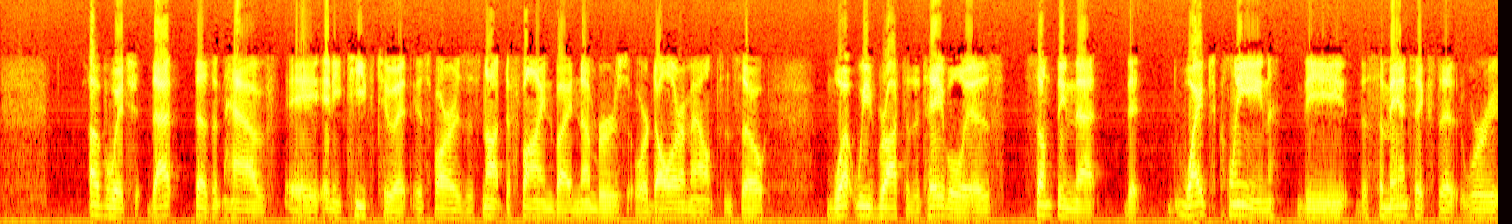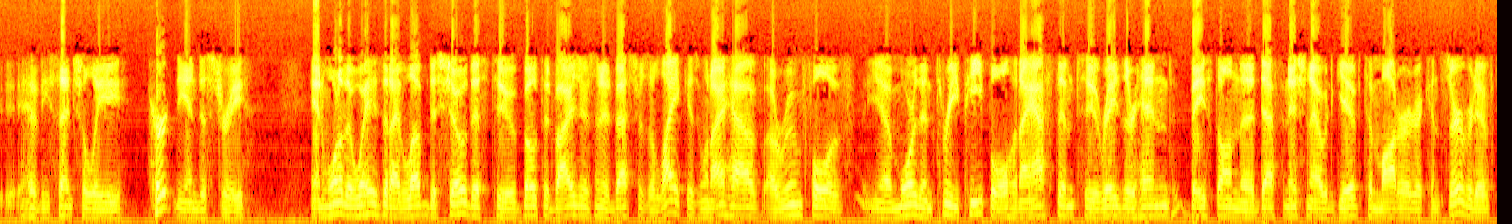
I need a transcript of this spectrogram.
of which that doesn't have a, any teeth to it as far as it's not defined by numbers or dollar amounts. And so what we've brought to the table is something that, that wipes clean the, the semantics that were, have essentially hurt the industry. And one of the ways that I love to show this to both advisors and investors alike is when I have a room full of you know more than three people, and I ask them to raise their hand based on the definition I would give to moderate or conservative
